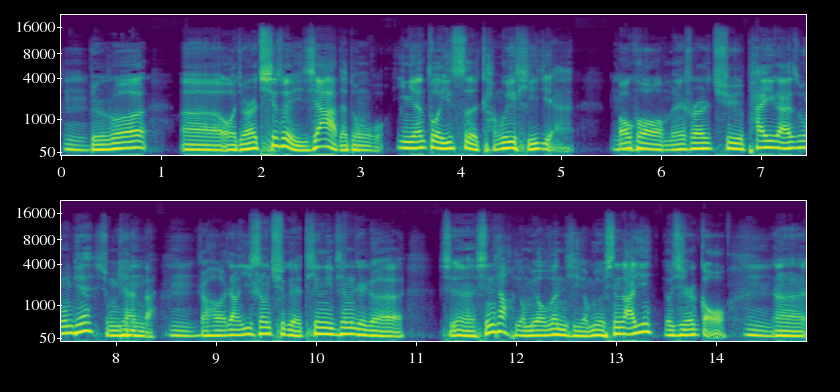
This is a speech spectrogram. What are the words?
嗯比如说，呃，我觉得七岁以下的动物一年做一次常规体检，包括我们说去拍一个 X 光片、胸片的，嗯，然后让医生去给听一听这个心心跳有没有问题，有没有心杂音，尤其是狗，嗯。呃，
